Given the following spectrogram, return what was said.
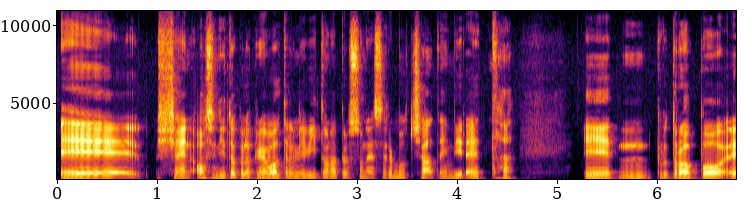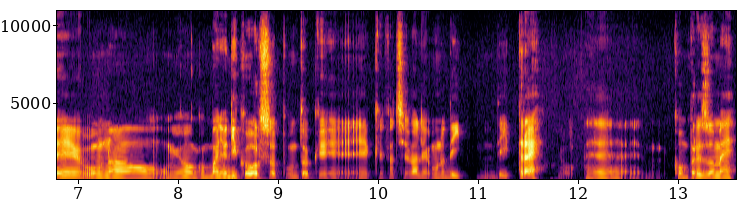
E ho sentito per la prima volta nella mia vita una persona essere bocciata in diretta e mh, purtroppo eh, uno- un mio compagno di corso, appunto, che, che faceva le- uno dei, dei tre, eh, compreso me,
